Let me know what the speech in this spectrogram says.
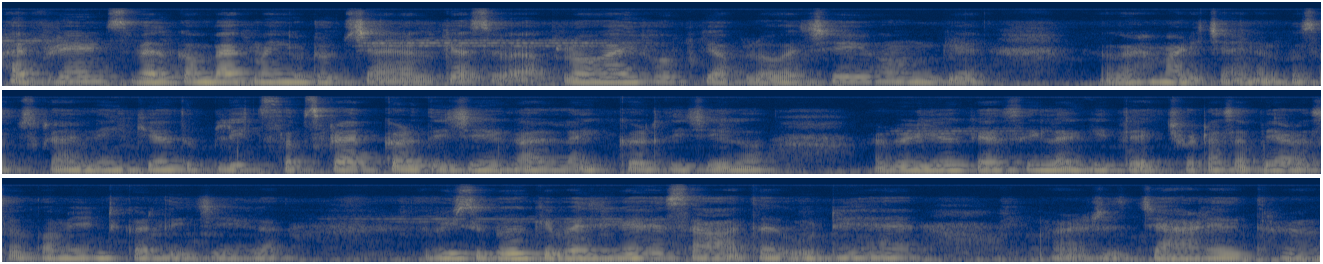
Hi friends welcome back my YouTube channel कैसे आप लोग? आई होप कि आप लोग अच्छे ही होंगे। अगर हमारी चैनल को सब्सक्राइब नहीं किया तो प्लीज़ सब्सक्राइब कर दीजिएगा लाइक कर दीजिएगा और वीडियो कैसी लगी तो एक छोटा सा प्यारा सा कमेंट कर दीजिएगा। अभी सुबह के बज गए हैं, सात उठे हैं और जा रहे थोड़ा।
